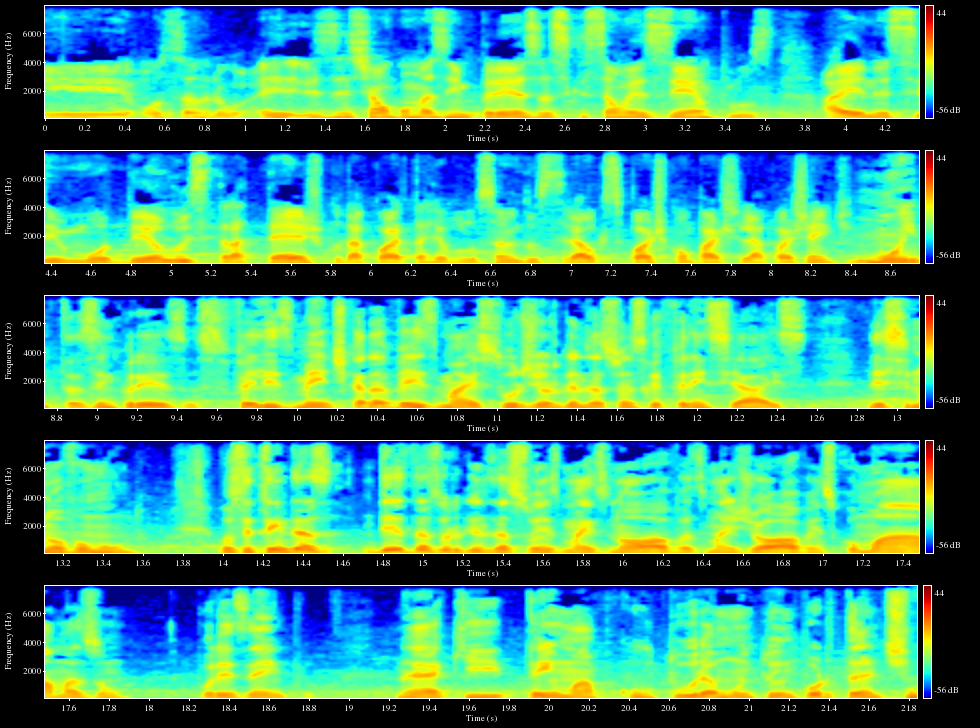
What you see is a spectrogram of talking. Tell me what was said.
E, ô Sandro, existem algumas empresas que são exemplos aí nesse modelo estratégico da quarta revolução industrial que você pode compartilhar com a gente? Muitas empresas. Felizmente, cada vez mais surgem organizações referenciais desse novo mundo. Você tem das, desde as organizações mais novas, mais jovens, como a Amazon, por exemplo, né, que tem uma cultura muito importante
